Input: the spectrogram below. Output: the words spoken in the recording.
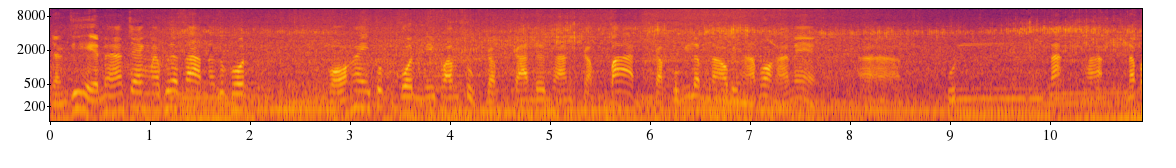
อย่างที่เห็นนะฮะแจ้งมาเพื่อทราบนะทุกคน ขอให้ทุกคนมีความสุขกับการเดินทางกลับบ้านกลับภูมิลำเนาไปหาพ่อหาแม่คุณณพะนภ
